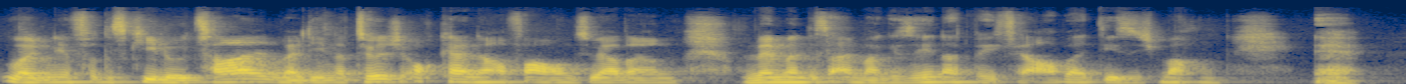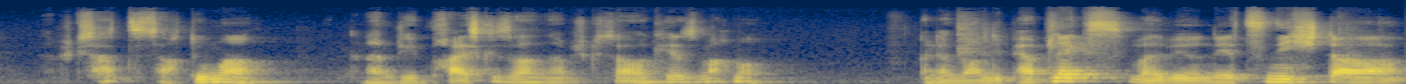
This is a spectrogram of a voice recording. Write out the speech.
wollten ihr für das Kilo zahlen, weil die natürlich auch keine Erfahrungswerte haben. Und wenn man das einmal gesehen hat, wie viel Arbeit die sich machen, äh, habe ich gesagt, sag du mal. Dann haben die den Preis gesagt, dann habe ich gesagt, okay, das machen wir. Und dann waren die perplex, weil wir jetzt nicht da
